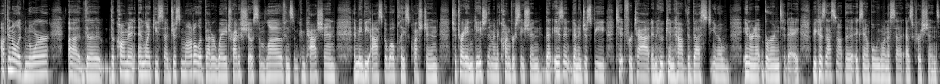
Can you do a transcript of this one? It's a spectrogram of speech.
often I'll ignore uh, the the comment and, like you said, just model a better way. Try to show some love and and some compassion and maybe ask a well placed question to try to engage them in a conversation that isn't going to just be tit for tat and who can have the best, you know, internet burn today, because that's not the example we want to set as Christians.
